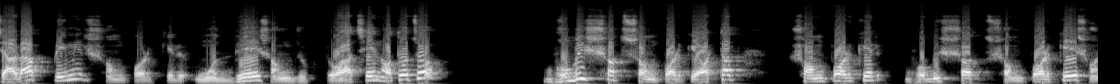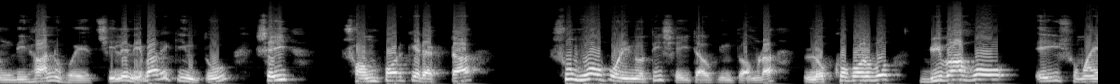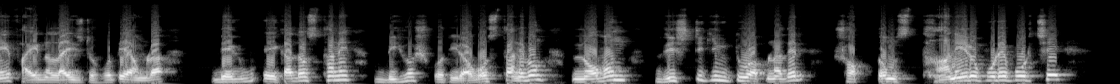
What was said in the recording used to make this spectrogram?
যারা প্রেমের সম্পর্কের মধ্যে সংযুক্ত আছেন অথচ ভবিষ্যৎ সম্পর্কে অর্থাৎ সম্পর্কের ভবিষ্যৎ সম্পর্কে সন্দিহান হয়েছিলেন। এবারে কিন্তু সেই সম্পর্কের একটা শুভ পরিণতি সেইটাও কিন্তু আমরা লক্ষ্য করব। বিবাহ এই সময়ে ফাইনালাইজড হতে আমরা দেখব। একাদশ স্থানে বৃহস্পতির অবস্থান এবং নবম দৃষ্টি কিন্তু আপনাদের সপ্তম স্থানের উপরে পড়ছে,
